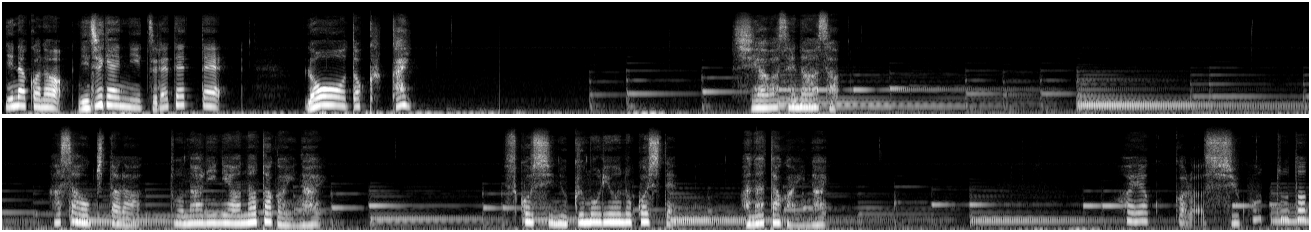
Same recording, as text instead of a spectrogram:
ニナコの二次元に連れてって。朗読会。幸せな朝。朝起きたら隣にあなたがいない。少しぬくもりを残してあなたがいない。早くから仕事だっ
